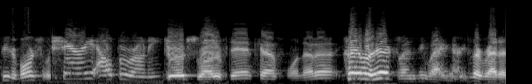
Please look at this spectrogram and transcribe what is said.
Peter Marshall. Sherry Alberoni, George Slaughter. Dan Castellaneta. Taylor Hicks. Lindsay Wagner, Loretta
